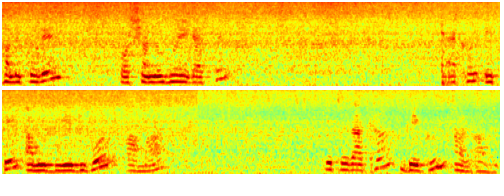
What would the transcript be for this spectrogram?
ভালো করে কষানো হয়ে গেছে। এখন এতে আমি দিয়ে দিব আমার কেটে রাখা বেগুন আর আলু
